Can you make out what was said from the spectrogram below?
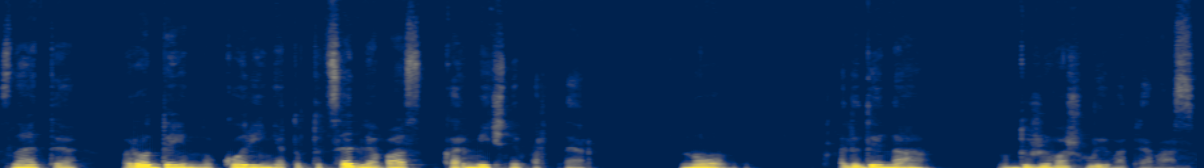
знаєте, родинну, коріння. Тобто це для вас кармічний партнер. Ну, людина дуже важлива для вас.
